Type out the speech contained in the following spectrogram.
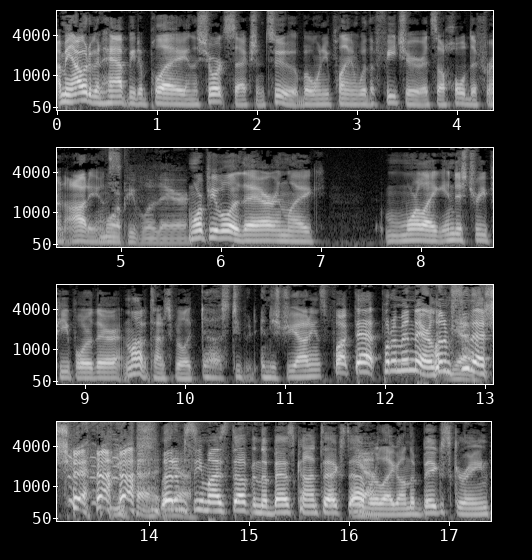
I mean, I would have been happy to play in the short section too, but when you're playing with a feature, it's a whole different audience. More people are there. more people are there, and like more like industry people are there. And a lot of times people are like, "Duh, stupid industry audience. Fuck that. Put them in there. Let them see that shit. Yeah, Let yeah. them see my stuff in the best context ever, Yeah. like on the big screen,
